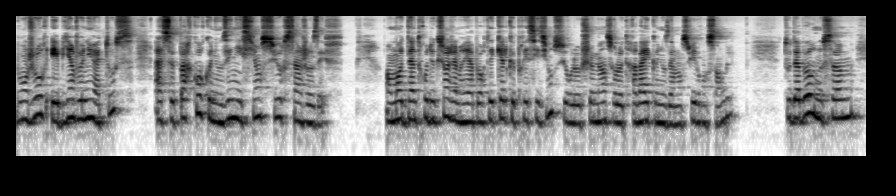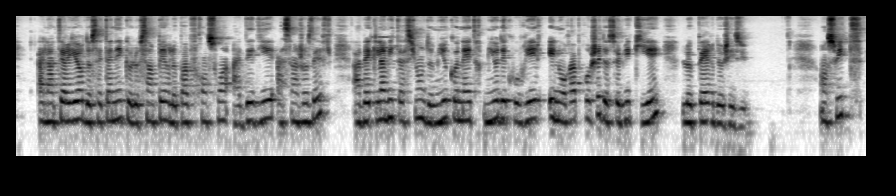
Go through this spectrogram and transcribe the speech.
Bonjour et bienvenue à tous à ce parcours que nous initions sur Saint Joseph. En mode d'introduction, j'aimerais apporter quelques précisions sur le chemin, sur le travail que nous allons suivre ensemble. Tout d'abord, nous sommes à l'intérieur de cette année que le Saint-Père, le Pape François, a dédiée à Saint Joseph, avec l'invitation de mieux connaître, mieux découvrir et nous rapprocher de celui qui est le Père de Jésus. Ensuite,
